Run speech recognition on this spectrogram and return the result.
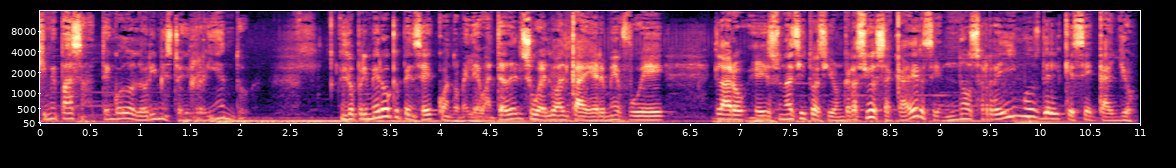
¿qué me pasa? Tengo dolor y me estoy riendo. Lo primero que pensé cuando me levanté del suelo al caerme fue, claro, es una situación graciosa caerse. Nos reímos del que se cayó.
